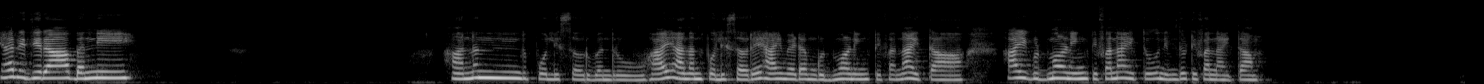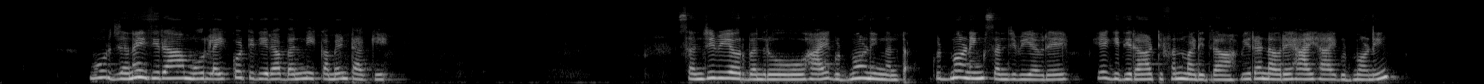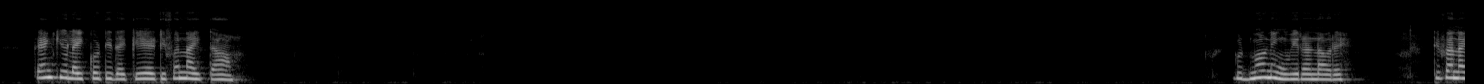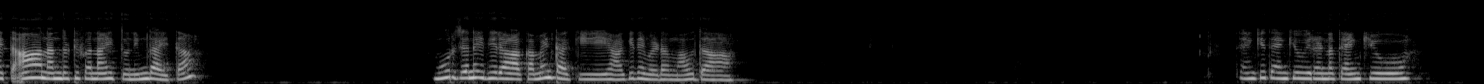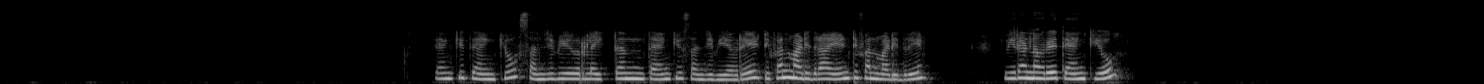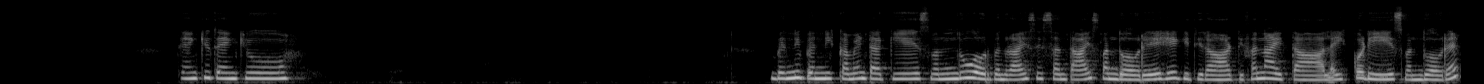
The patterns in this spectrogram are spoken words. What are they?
ಯಾರಿದ್ದೀರಾ? ಬನ್ನಿ. ಆನಂದ್ ಪೊಲೀಸ್ ಅವರು ಬಂದರು. ಹಾಯ್ ಆನಂದ್ ಪೊಲೀಸ್ ಅವರೇ. Hi madam good morning tiffin ಆಯಿತಾ? ಹಾಯ್ ಗುಡ್ ಮಾರ್ನಿಂಗ್ ಟಿಫನ್ ಆಯಿತು. ನಿಮ್ಮದು ಟಿಫನ್ ಆಯಿತಾ? ಮೂರು ಜನ ಇದ್ದೀರಾ? ಮೂರು ಲೈಕ್ ಕೊಟ್ಟಿದ್ದೀರಾ? ಬನ್ನಿ ಕಮೆಂಟ್ ಹಾಕಿ. ಸಂಜೀವಿ ಅವ್ರು ಬಂದರು. ಹಾಯ್ ಗುಡ್ ಮಾರ್ನಿಂಗ್ ಅಂತ. ಗುಡ್ ಮಾರ್ನಿಂಗ್ ಸಂಜೀವಿ ಅವರೇ. ಹೇಗಿದ್ದೀರಾ? ಟಿಫನ್ ಮಾಡಿದ್ರಾ? ವೀರಣ್ಣ ಅವರೇ. Hi hi good morning thank you like ಕೊಟ್ಟಿದ್ದಕ್ಕೆ ಟಿಫನ್ ಆಯಿತಾ? ಗುಡ್ ಮಾರ್ನಿಂಗ್ ವೀರಣ್ಣ ಅವರೇ. ಟಿಫನ್ ಆಯಿತಾ? ಹಾಂ ನಂದು ಟಿಫನ್ ಆಯಿತು. ನಿಮ್ದು ಆಯಿತಾ? ಮೂರು ಜನ ಇದ್ದೀರಾ? ಕಮೆಂಟ್ ಹಾಕಿ. ಆಗಿದೆ ಮೇಡಮ್, ಹೌದಾ? Thank you thank you Veeranna. Thank you thank you thank you Sanjeevi ಅವ್ರ like done thank you Sanjeevi ಅವರೇ. ಟಿಫನ್ ಮಾಡಿದ್ರಾ? ಏನು ಟಿಫನ್ ಮಾಡಿದ್ರಿ? ವೀರಣ್ಣ ಅವರೇ thank you thank you thank you ಬನ್ನಿ ಬನ್ನಿ ಕಮೆಂಟ್ ಹಾಕಿ. ಸ್ವಂದು ಅವ್ರು ಬಂದರು. ಆಯ್ ಸಿಸ್ ಅಂತ. ಆಯ್ ಬಂದು ಅವರೇ, ಹೇಗಿದ್ದೀರಾ? ಟಿಫನ್ ಆಯಿತಾ? ಲೈಕ್ ಕೊಡಿ ಸ್ವಂದು ಅವರೇ.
